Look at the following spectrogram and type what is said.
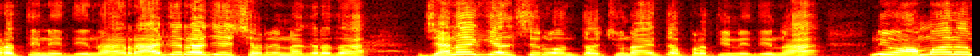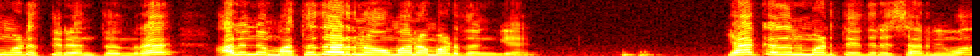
ಪ್ರತಿನಿಧಿನ, ರಾಜರಾಜೇಶ್ವರಿ ನಗರದ ಜನ ಗೆಲ್ಸಿರುವಂಥ ಚುನಾಯಿತ ಪ್ರತಿನಿಧಿನ ನೀವು ಅವಮಾನ ಮಾಡ್ತೀರಿ ಅಂತಂದರೆ ಅಲ್ಲಿನ ಮತದಾರನ ಅವಮಾನ ಮಾಡ್ದಂಗೆ. ಯಾಕೆ ಅದನ್ನು ಮಾಡ್ತಾ ಇದ್ದೀರಿ ಸರ್ ನೀವು?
